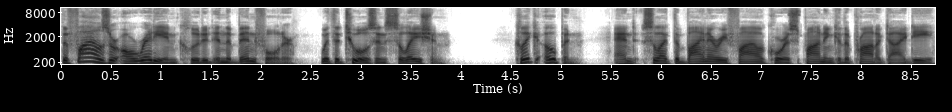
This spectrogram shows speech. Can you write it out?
The files are already included in the bin folder with the tool's installation. Click Open and select the binary file corresponding to the product ID,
